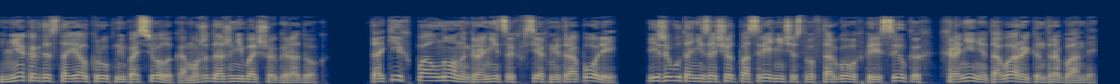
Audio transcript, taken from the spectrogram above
некогда стоял крупный поселок, а может даже небольшой городок. Таких полно на границах всех метрополий, и живут они за счет посредничества в торговых пересылках, хранения товара и контрабанды.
